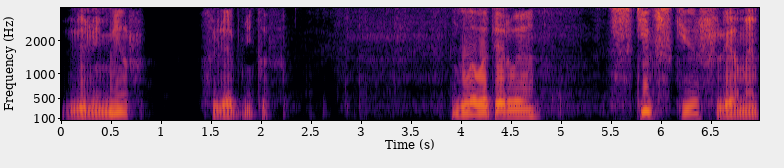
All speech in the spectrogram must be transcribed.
Велимир Хлебников Глава первая. Скифские шлемы.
